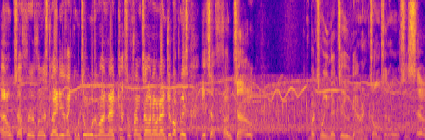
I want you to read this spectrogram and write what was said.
and also for the First Lady as they come towards the line now. Castle Frantano and Angelopoulos. It's a photo between the two Darren Thompson horses so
